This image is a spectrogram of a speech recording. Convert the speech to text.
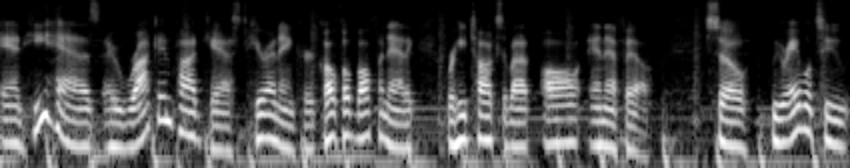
and he has a rockin' podcast here on Anchor called Football Fanatic, where he talks about all NFL. So we were able to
